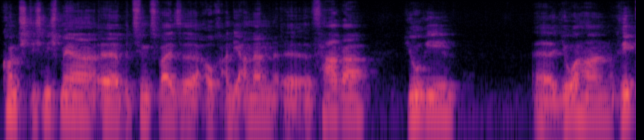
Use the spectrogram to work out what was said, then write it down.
konnte ich dich nicht mehr, äh, beziehungsweise auch an die anderen äh, Fahrer, Juri, äh, Johann, Rick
